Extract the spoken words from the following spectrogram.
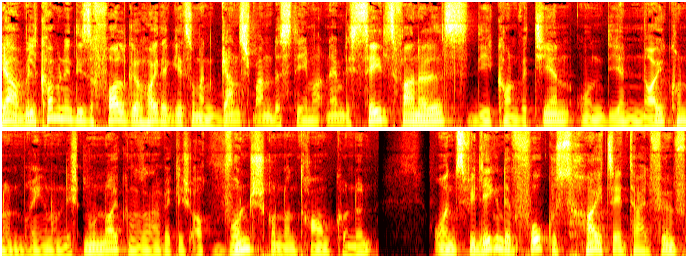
Ja, willkommen in dieser Folge. Heute geht es um ein ganz spannendes Thema, nämlich Sales Funnels, die konvertieren und dir Neukunden bringen und nicht nur Neukunden, sondern wirklich auch Wunschkunden und Traumkunden. Und wir legen den Fokus heute in Teil 5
